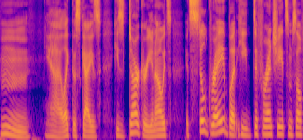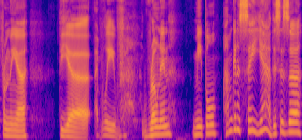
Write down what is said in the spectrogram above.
Hmm. Yeah, I like this guy. He's he's darker. You know, it's it's still gray, but he differentiates himself from the uh, the uh, I believe Ronin meeple. I'm gonna say yeah. This is a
